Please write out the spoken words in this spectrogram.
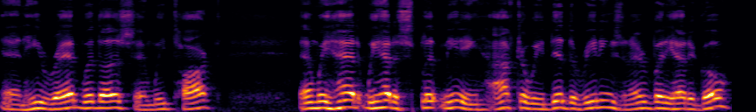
and he read with us, and we talked, and we had we had a split meeting after we did the readings, and everybody had to go.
